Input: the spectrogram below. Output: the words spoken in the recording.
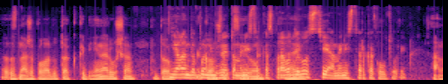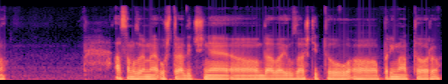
z nášho pohľadu to ako keby nenarúša túto Ja len doplním, že je to ministerka spravodlivosti Hej. a ministerka kultúry. Áno. A samozrejme už tradične dávajú zaštitu primátor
